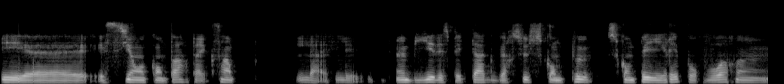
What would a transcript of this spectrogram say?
Et, euh, et, si on compare, par exemple, un billet de spectacle versus ce qu'on peut, ce qu'on payerait pour voir un,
